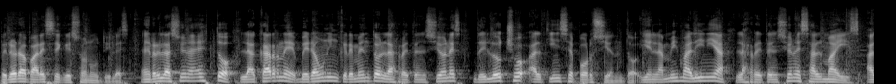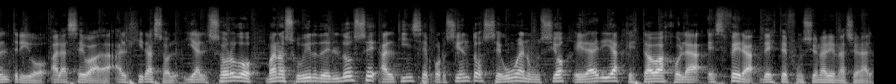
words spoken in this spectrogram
pero ahora parece que son útiles. En relación a esto, la carne verá un incremento en las retenciones del 8 al 15%, y en la misma línea las retenciones al maíz, al trigo, a la cebada, al girasol, y al sorgo van a subir del 12 al 15% según anunció el área que está bajo la esfera de este funcionario nacional.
